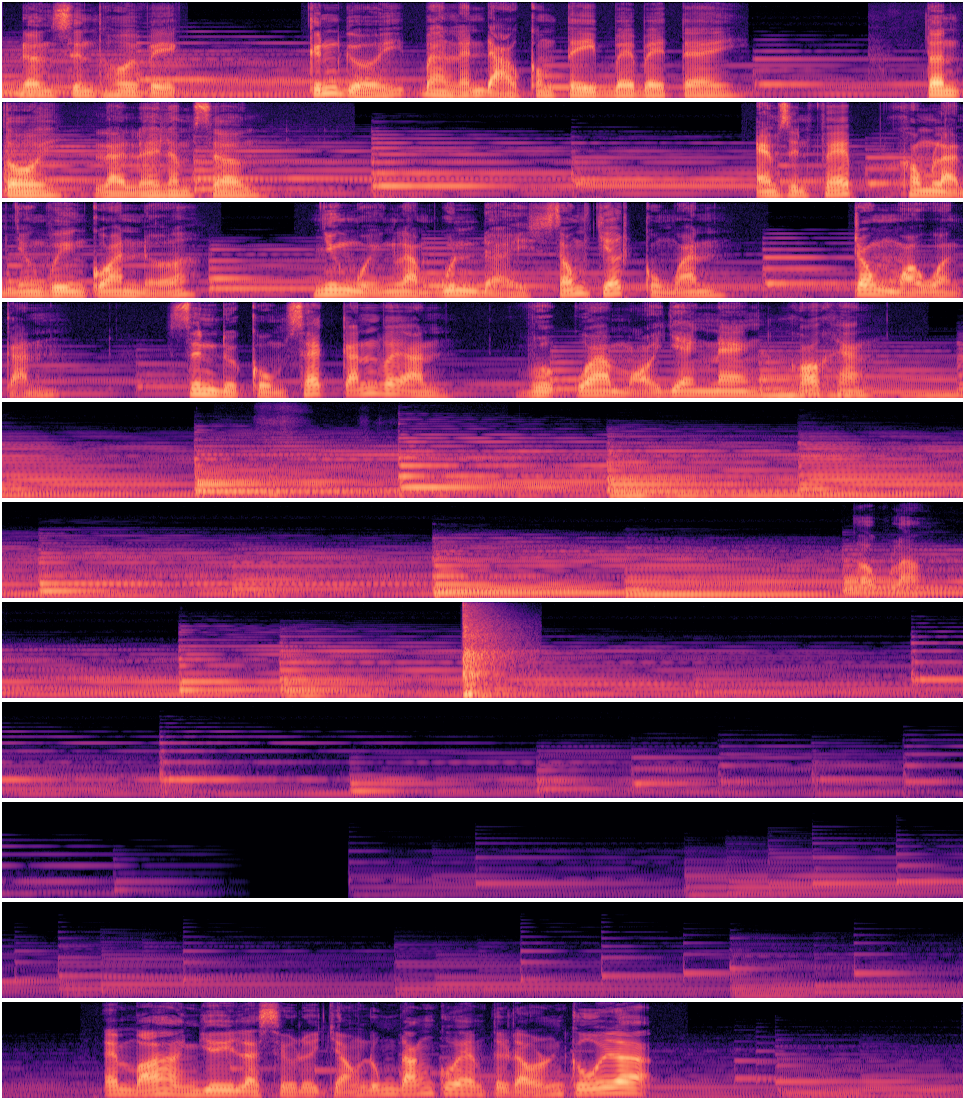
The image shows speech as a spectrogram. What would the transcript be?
Đơn xin thôi việc. Kính gửi ban lãnh đạo công ty BBT Tên tôi là Lê Lâm Sơn. Em xin phép không làm nhân viên của anh nữa. Nhưng nguyện làm huynh đệ sống chết cùng anh. Trong mọi hoàn cảnh Xin được cùng sát cánh với anh Vượt qua mọi gian nan, khó khăn. Em bỏ hàng Duy là sự lựa chọn đúng đắn của em từ đầu đến cuối đó.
